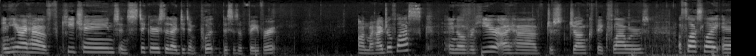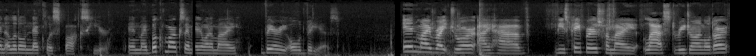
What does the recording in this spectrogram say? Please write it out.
And here I have keychains and stickers that I didn't put. This is a favorite on my hydro flask. And over here I have just junk fake flowers, a flashlight, and a little necklace box here. And my bookmarks I made in one of my very old videos. In my right drawer I have these papers from my last redrawing old art,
